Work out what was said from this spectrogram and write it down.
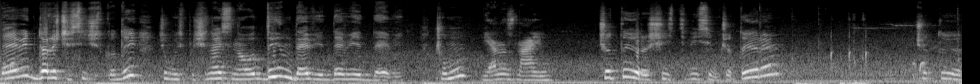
9. До речі, всі чіткоди чомусь починаються на 1, 9, 9, 9. Чому? Я не знаю. 4, 6, 8, 4. 4.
